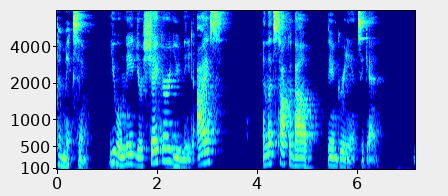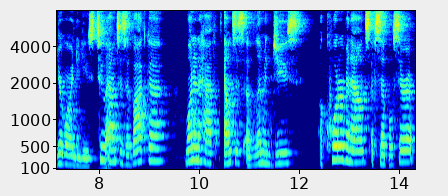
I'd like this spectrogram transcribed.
the mixing. You will need your shaker, you need ice. And let's talk about the ingredients again. You're going to use two ounces of vodka, one and a half ounces of lemon juice, a quarter of an ounce of simple syrup,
